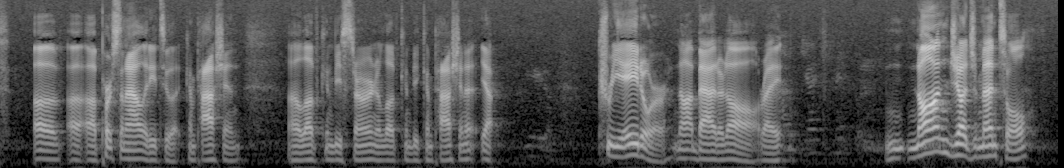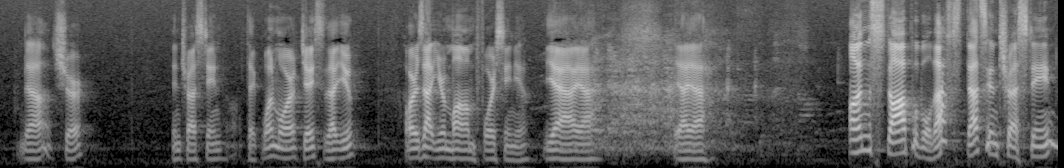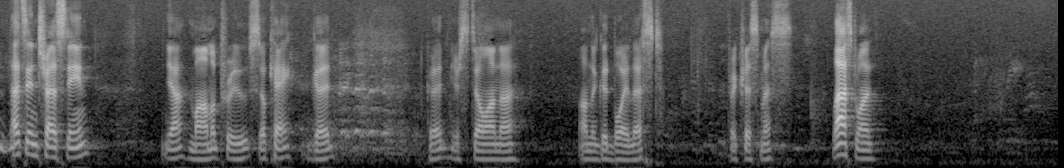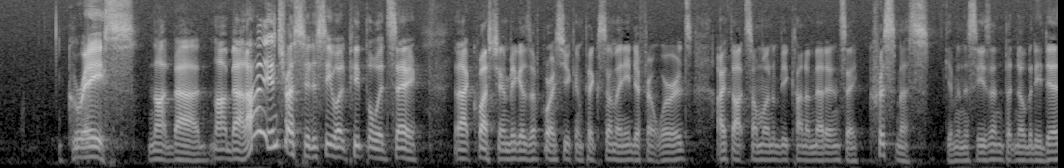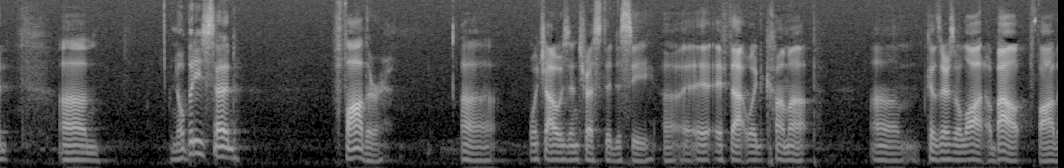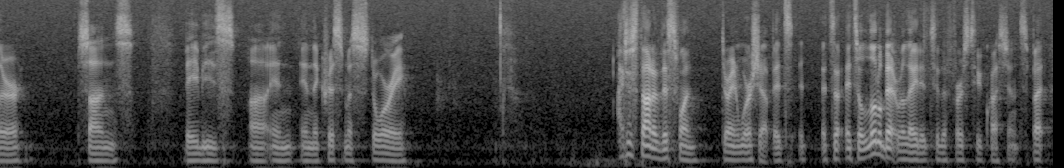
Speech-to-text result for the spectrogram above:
of a, a personality to it, compassion. Uh, love can be stern and love can be compassionate. Yeah. Creator, not bad at all, right? Non judgmental. Yeah, sure. Interesting. I'll take one more. Jace, is that you? Or is that your mom forcing you? Yeah, yeah. Yeah, yeah. Unstoppable. That's, that's interesting. That's interesting. Yeah, mom approves. Okay, good. Good. You're still on the, on the good boy list for Christmas. Last one. Grace. Not bad. Not bad. I'm interested to see what people would say that question because, of course, you can pick so many different words. I thought someone would be kind of meta and say Christmas, given the season, but nobody did. Um, nobody said father, uh, which I was interested to see uh, if that would come up. Because um, there's a lot about father, sons, babies uh, in, in the Christmas story. I just thought of this one during worship. It's, it, it's, a, it's a little bit related to the first two questions, but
